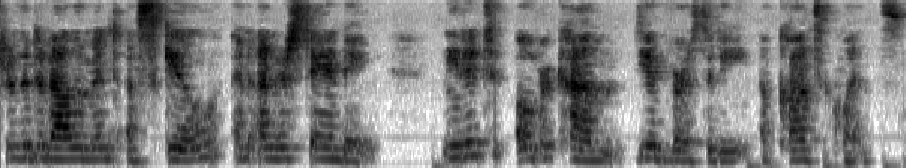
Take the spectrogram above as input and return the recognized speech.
through the development of skill and understanding needed to overcome the adversity of consequence.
